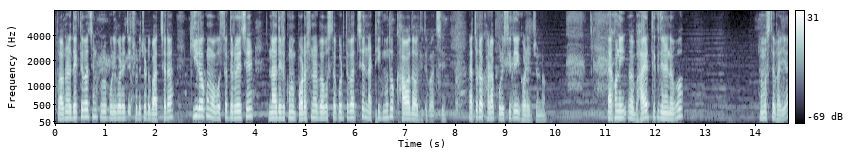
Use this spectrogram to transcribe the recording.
তো আপনারা দেখতে পাচ্ছেন পুরো পরিবারের যে ছোট ছোট বাচ্চারা কী রকম অবস্থাতে রয়েছে না এদের কোনো পড়াশোনার ব্যবস্থা করতে পারছে না ঠিকমতো খাওয়া দাওয়া দিতে পারছে এতটা খারাপ পরিস্থিতি এই ঘরের জন্য এখন এই আহ, ভাইয়ের থেকে জেনে নেব नमस्ते भैया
